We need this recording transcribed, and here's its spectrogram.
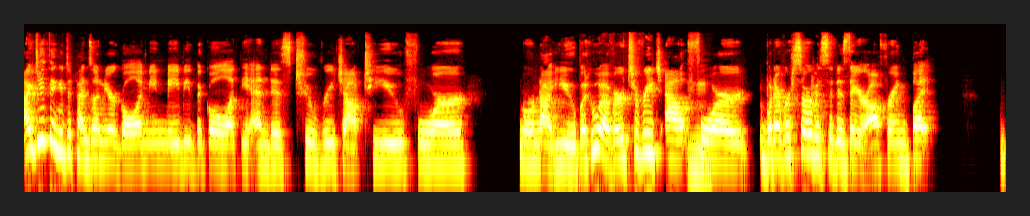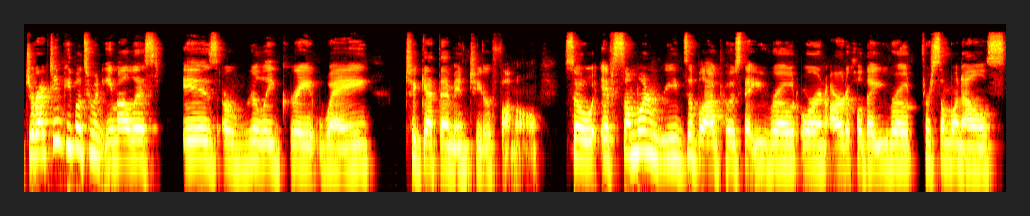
I do think it depends on your goal. I mean, maybe the goal at the end is to reach out to you for or not you, but whoever, to reach out mm-hmm. for whatever service it is that you're offering. But directing people to an email list is a really great way to get them into your funnel. So if someone reads a blog post that you wrote or an article that you wrote for someone else,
